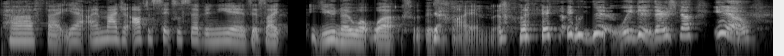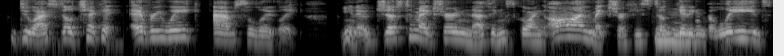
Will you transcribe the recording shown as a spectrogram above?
Perfect. Yeah. I imagine after six or seven years, it's like, you know what works with this yeah. client. we do. We do. There's no, you know, do I still check it every week? Absolutely. You know, just to make sure nothing's going on, make sure he's still mm-hmm. getting the leads.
